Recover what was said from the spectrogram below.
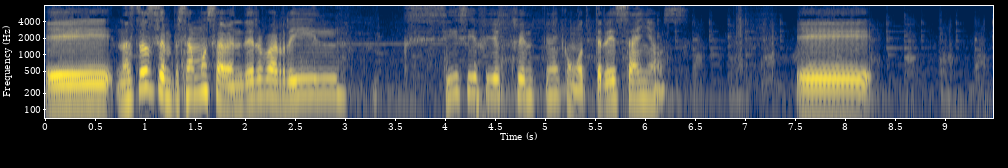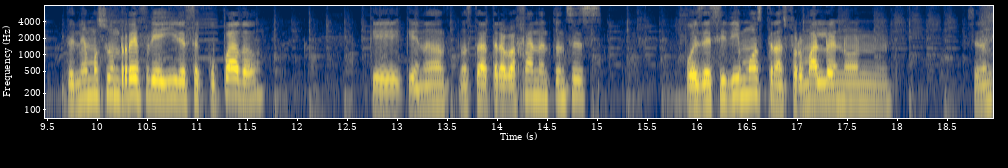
Eh, nosotros empezamos a vender barril... Sí, sí, yo creo que tiene como tres años. Eh, teníamos un refri ahí desocupado que, que no, no estaba trabajando, entonces pues decidimos transformarlo en un en un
